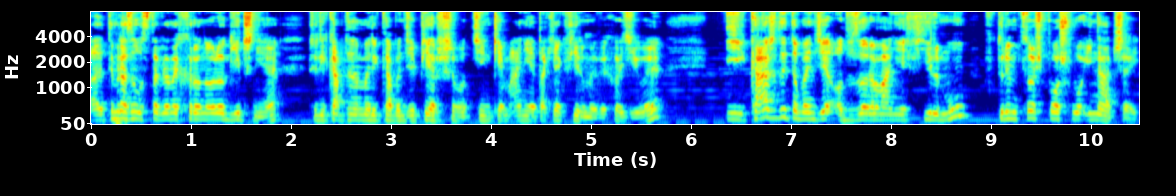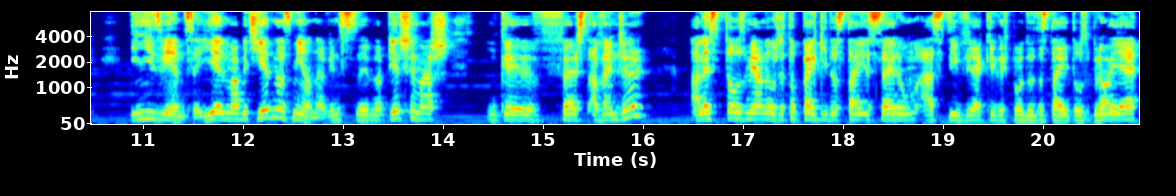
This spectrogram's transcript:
ale tym razem ustawione chronologicznie, czyli Captain America będzie pierwszym odcinkiem, a nie tak jak filmy wychodziły. I każdy to będzie odwzorowanie filmu, w którym coś poszło inaczej. I nic więcej. Je, ma być jedna zmiana, więc y, na pierwszy masz First Avenger, ale z tą zmianą, że to Peggy dostaje serum, a Steve z jakiegoś powodu dostaje tą zbroję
